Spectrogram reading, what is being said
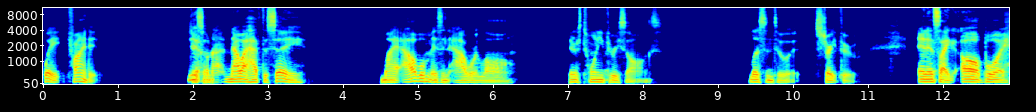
wait, find it. Yeah. And so now, now I have to say, my album is an hour long. There's 23 songs. Listen to it straight through. And it's like, oh boy,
